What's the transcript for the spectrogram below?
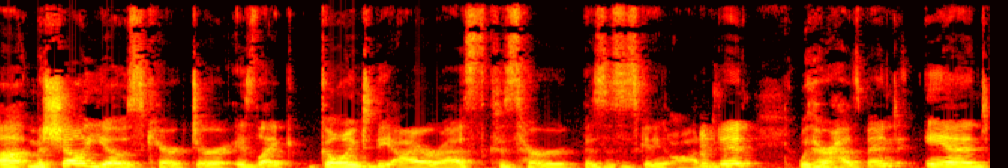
Uh, Michelle Yeoh's character is like going to the IRS because her business is getting audited with her husband, and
